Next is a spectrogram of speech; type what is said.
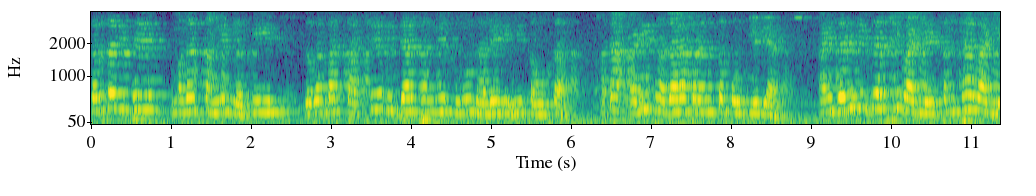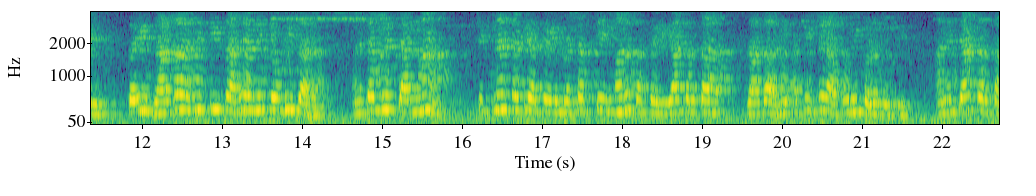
तर तर इथे मला सांगितलं की जवळपास सातशे विद्यार्थ्यांनी सुरू झालेली ही संस्था आता अडीच हजारापर्यंत पोहोचलेली आहे. आणि जरी विद्यार्थी वाढले संख्या वाढली तरी जागा आहे तीच आहे आणि तेवढीच आहे. आणि त्यामुळे त्यांना शिकण्यासाठी असेल प्रशासकीय इमारत असेल याकरता जागा ही अतिशय अपुरी पडत होती. आणि त्याकरता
